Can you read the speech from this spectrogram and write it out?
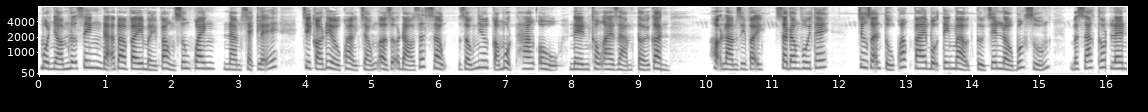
một nhóm nữ sinh đã bao vây mấy vòng xung quanh Nam Trạch Lễ. Chỉ có điều khoảng trống ở giữa đó rất rộng, giống như có một hang ổ nên không ai dám tới gần. Họ làm gì vậy? Sao đông vui thế? Trương Doãn Tú khoác vai bộ tinh bảo từ trên lầu bước xuống, bất giác thốt lên.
